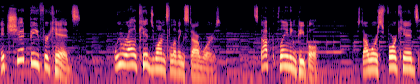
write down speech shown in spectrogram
It should be for kids. We were all kids once loving Star Wars. Stop complaining, people. Star Wars for kids,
